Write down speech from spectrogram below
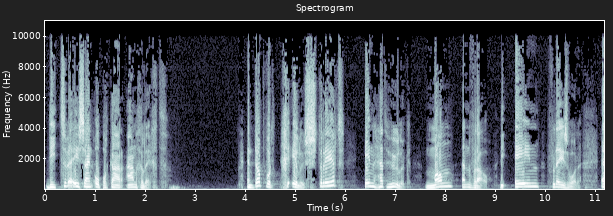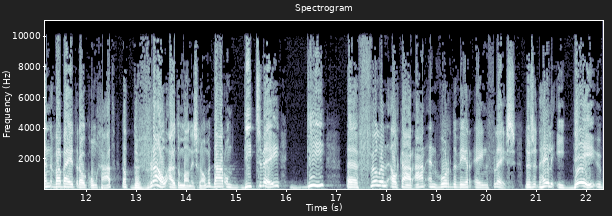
die twee zijn op elkaar aangelegd. En dat wordt geïllustreerd in het huwelijk. Man en vrouw. Die één vlees worden. En waarbij het er ook om gaat dat de vrouw uit de man is genomen. Daarom die twee, die uh, vullen elkaar aan en worden weer één vlees. Dus het hele idee, u,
